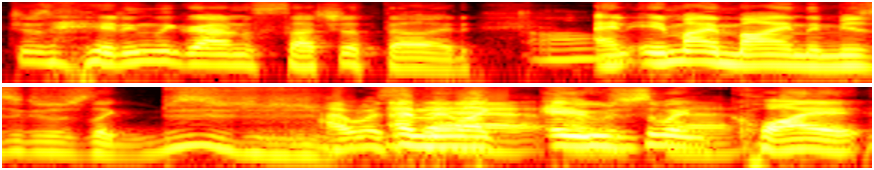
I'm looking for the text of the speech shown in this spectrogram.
just hitting the ground with such a thud. Oh. And in my mind, the music was just like, I was and then there. like I it was just went there. quiet.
